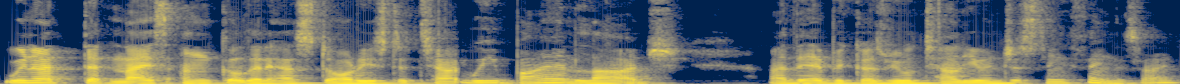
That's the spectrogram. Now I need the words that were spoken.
We're not that nice uncle that has stories to tell. We, by and large, are there because we will tell you interesting things, right?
